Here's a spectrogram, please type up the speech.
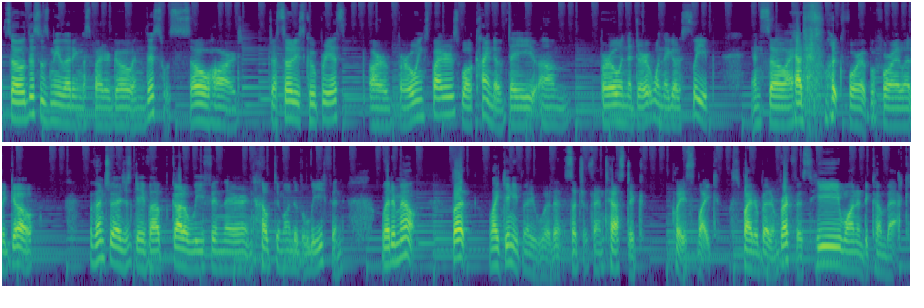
So this was me letting the spider go, and this was so hard. Drassodes cupreus are burrowing spiders. Well, kind of. They um, burrow in the dirt when they go to sleep, and so I had to look for it before I let it go. Eventually, I just gave up, got a leaf in there, and helped him onto the leaf and let him out. But, like anybody would at such a fantastic place like Spider Bed and Breakfast, he wanted to come back.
